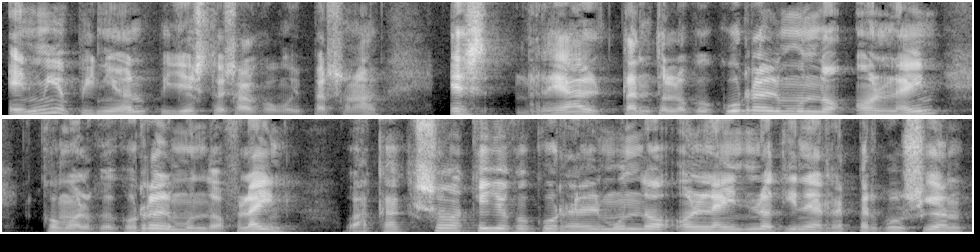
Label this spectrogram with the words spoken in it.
En mi opinión, y esto es algo muy personal, es real tanto lo que ocurre en el mundo online como lo que ocurre en el mundo offline. ¿O acaso aquello que ocurre en el mundo online no tiene repercusión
